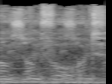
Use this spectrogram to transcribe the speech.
Van Zandvoort.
